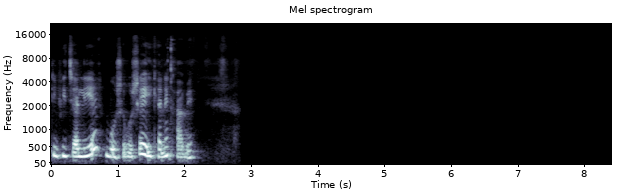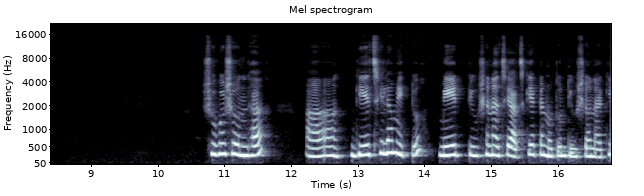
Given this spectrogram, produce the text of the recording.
টিভি চালিয়ে বসে বসে এইখানে খাবে। শুভ সন্ধ্যা। গিয়েছিলাম একটু, মেয়ের টিউশন আছে, আজকে একটা নতুন টিউশন আর কি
